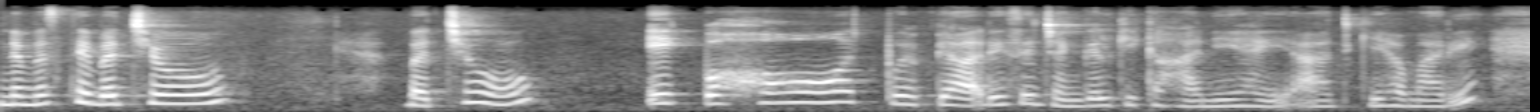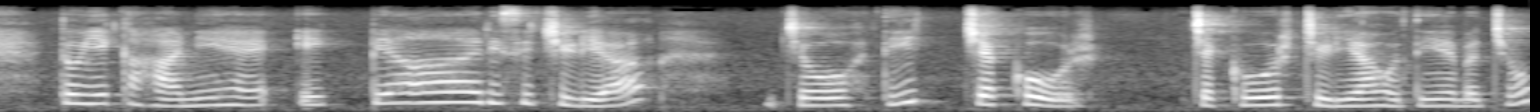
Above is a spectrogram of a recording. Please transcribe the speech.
नमस्ते बच्चों। बच्चों, एक बहुत प्यारे से जंगल की कहानी है आज की हमारी। तो ये कहानी है एक प्यारी सी चिड़िया जो थी चकोर। चकोर चिड़िया होती है बच्चों,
